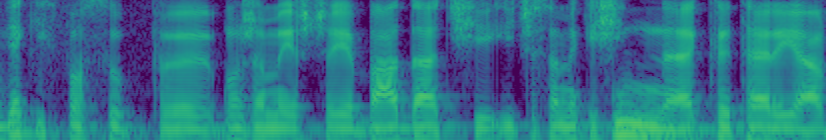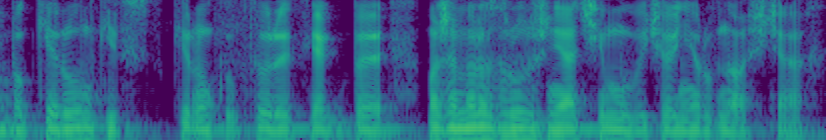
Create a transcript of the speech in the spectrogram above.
W jaki sposób y, możemy jeszcze je badać i, czy są jakieś inne kryteria albo kierunki, w kierunku których jakby możemy rozróżniać i mówić o nierównościach?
